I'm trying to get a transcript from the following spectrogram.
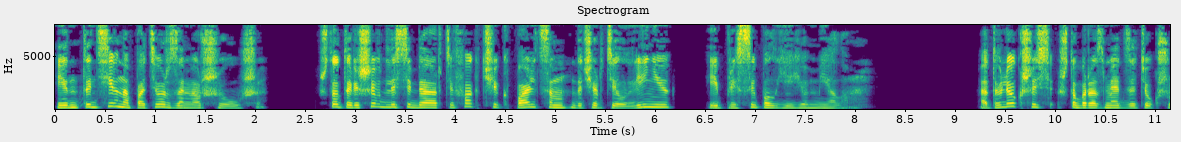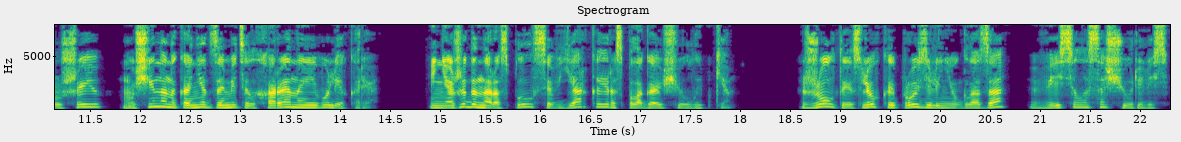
и интенсивно потер замерзшие уши. Что-то решив для себя, артефактчик пальцем дочертил линию и присыпал ее мелом. Отвлекшись, чтобы размять затекшую шею, мужчина наконец заметил Харена и его лекаря и неожиданно расплылся в яркой располагающей улыбке. Желтые с легкой прозеленью глаза весело сощурились,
